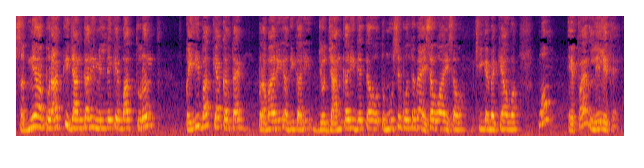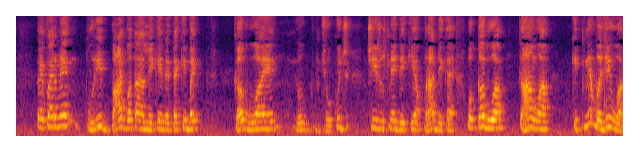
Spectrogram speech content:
सदनीय अपराध की जानकारी मिलने के बाद तुरंत पहली बात क्या करता है? प्रभारी अधिकारी जो जानकारी देता हो तो मुँह से बोलते भाई, ऐसा हुआ ऐसा हुआ। ठीक है, भाई, क्या हुआ? वो एफ़ ले लेते हैं। तो एफ़ में पूरी बात बता लेके देता है कि, भाई, कब हुआ है जो कुछ चीज़ उसने देखी, अपराध देखा है, वो कब हुआ? कहा हुआ? कितने बजे हुआ?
